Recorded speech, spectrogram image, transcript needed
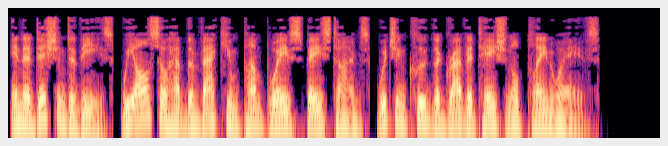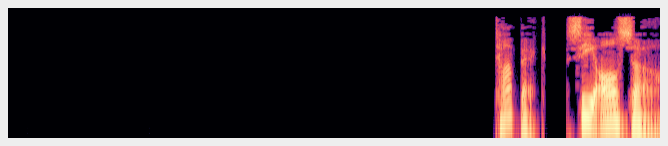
In addition to these, we also have the vacuum pump wave spacetimes, which include the gravitational plane waves. See also.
